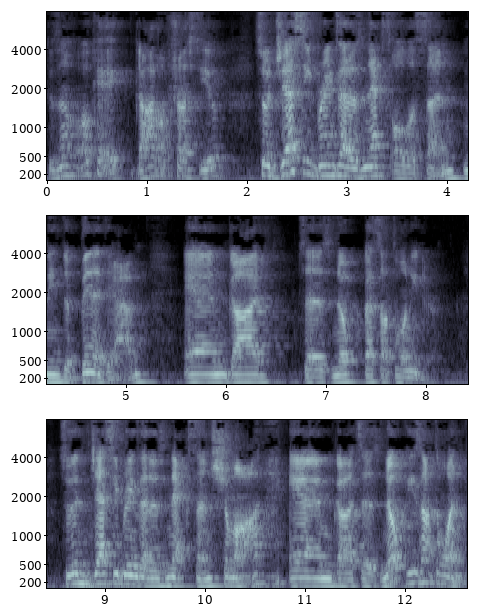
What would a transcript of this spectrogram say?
He says, oh, okay, God, I'll trust you. So Jesse brings out his next oldest son, named Abinadab, and God says, nope, that's not the one either. So then Jesse brings out his next son, Shema, and God says, nope, he's not the one.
